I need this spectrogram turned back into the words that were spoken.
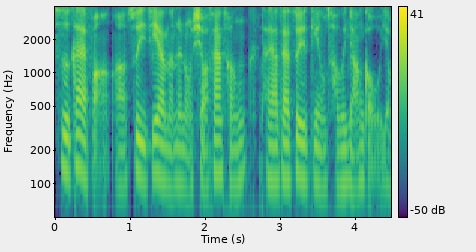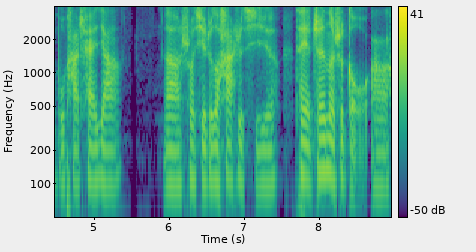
自盖房啊，自己建的那种小三层，他家在最顶层养狗，也不怕拆家啊。说起这个哈士奇，它也真的是狗啊。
